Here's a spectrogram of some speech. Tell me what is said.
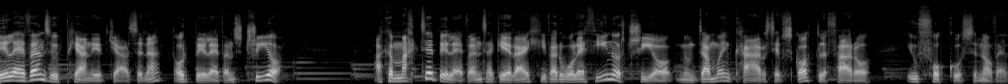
Bill Evans yw'r pianydd jazz yna, o'r Bill Evans Trio, ac ymateb Bill Evans ag eraill i farwolaeth un o'r trio mewn damwen car sef Scott Leffaro yw ffocws y nofel.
